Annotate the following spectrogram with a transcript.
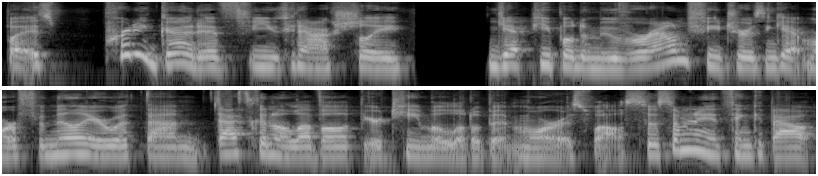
but it's pretty good if you can actually get people to move around features and get more familiar with them. That's going to level up your team a little bit more as well. So something to think about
